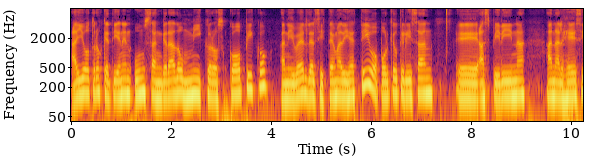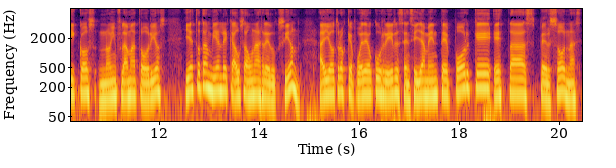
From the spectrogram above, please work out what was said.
Hay otros que tienen un sangrado microscópico a nivel del sistema digestivo porque utilizan eh, aspirina, analgésicos no inflamatorios y esto también le causa una reducción. Hay otros que puede ocurrir sencillamente porque estas personas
